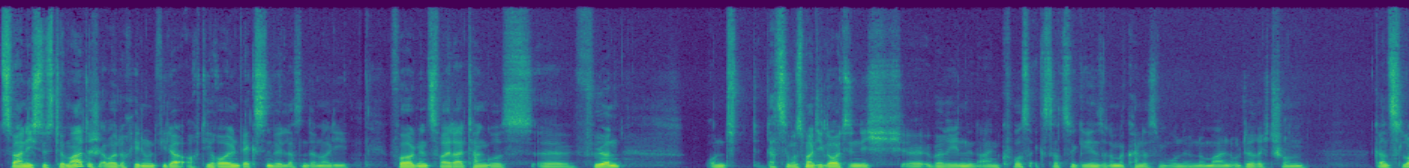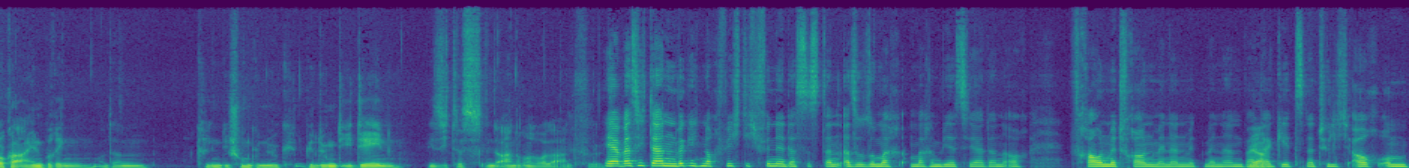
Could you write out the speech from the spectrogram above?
zwar nicht systematisch, aber doch hin und wieder auch die Rollen wechseln. Wir lassen dann mal die folgenden zwei, drei Tangos äh, führen. Und dazu muss man die Leute nicht äh, überreden, in einen Kurs extra zu gehen, sondern man kann das im Grunde im normalen Unterricht schon ganz locker einbringen. Und dann kriegen die schon genüg, genügend Ideen, wie sich das in der anderen Rolle anfühlt. Ja, was ich dann wirklich noch wichtig finde, dass es dann, also so mach, machen wir es ja dann auch Frauen mit Frauen, Männern mit Männern, weil ja. da geht es natürlich auch um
